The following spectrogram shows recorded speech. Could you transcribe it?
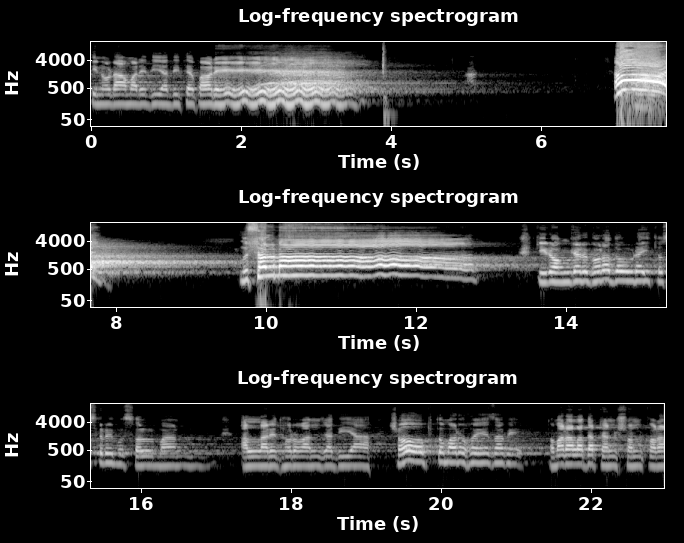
তিনোটা আমারে দিয়া দিতে পারে। মুসলমান, কি রঙ্গের ঘোড়া দৌড়াইতেছে রে মুসলমান? আল্লাহরে ধরো আঞ্জা দিয়া, সব তোমার হয়ে যাবে। তোমার আলাদা টেনশন করা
